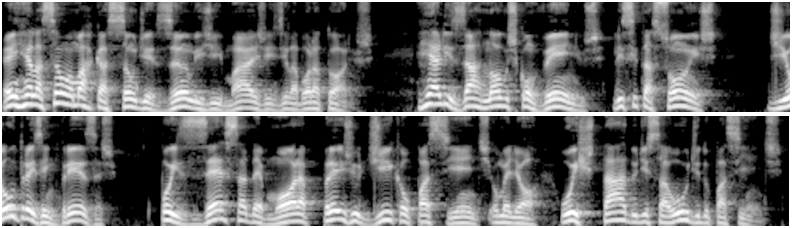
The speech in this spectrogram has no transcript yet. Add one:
Em relação à marcação de exames de imagens e laboratórios, realizar novos convênios, licitações de outras empresas, pois essa demora prejudica o paciente, ou melhor, o estado de saúde do paciente.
